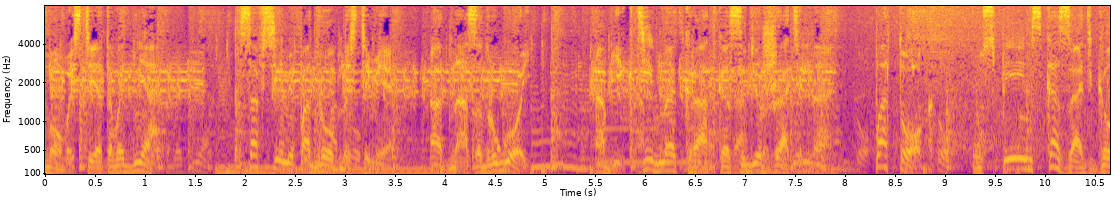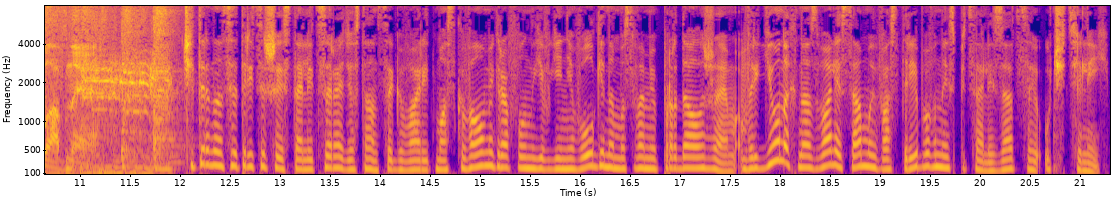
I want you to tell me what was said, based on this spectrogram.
Новости этого дня. Со всеми подробностями. Одна за другой. Объективно, кратко, содержательно. Поток. Успеем сказать главное. 14.36, столица радиостанции «Говорит Москва». У микрофона Евгения Волгина. Мы с вами продолжаем. В регионах назвали самые востребованные специализации учителей.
